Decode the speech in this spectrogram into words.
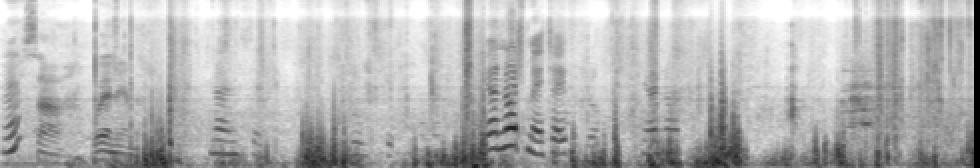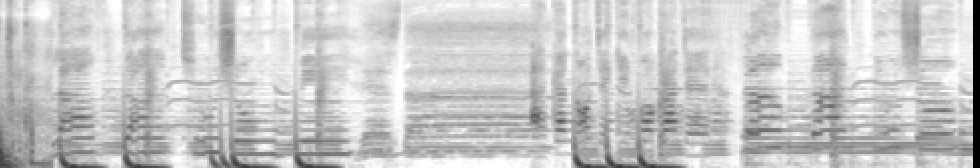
hmm? Sawa, wewe nenda. Nonsense. You're not my type, bro. You're not. Love that you show me. Yes, that. I cannot take it for granted. Love that you show me.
